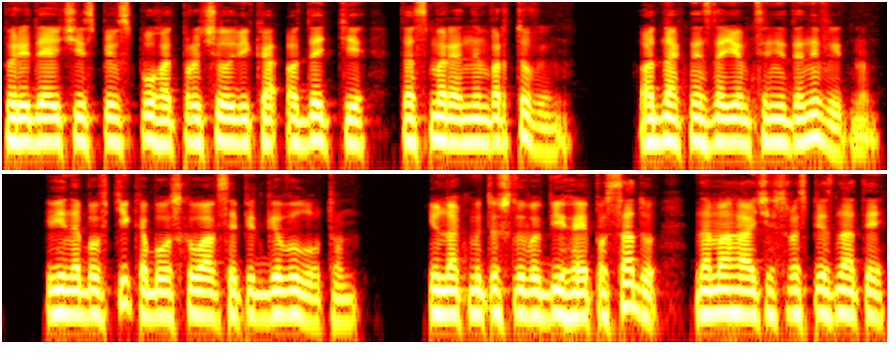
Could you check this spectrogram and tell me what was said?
передаючи співспогад про чоловіка Одетті та смиренним вартовим. Однак незнайомця ніде не видно. Він або втік, або сховався під геволотом. Юнак метушливо бігає по саду, намагаючись розпізнати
